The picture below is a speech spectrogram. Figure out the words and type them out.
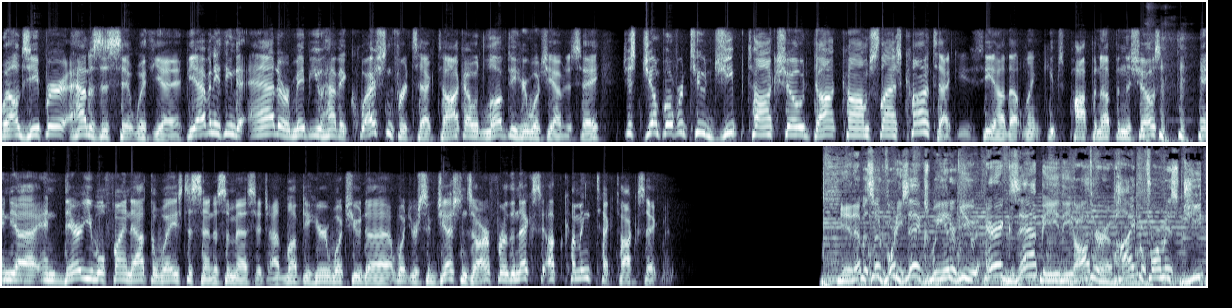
Well, Jeeper, how does this sit with you? If you have anything to add, or maybe you have a question for Tech Talk, I would love to hear what you have to say. Just jump over to jeeptalkshow.com/contact. You see how that link keeps popping up in the shows, and uh, and there you will find out the ways to send us a message. I'd love to hear what you'd uh, what your suggestions are for the next upcoming Tech Talk segment. In episode 46, we interview Eric Zappe, the author of High Performance Jeep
